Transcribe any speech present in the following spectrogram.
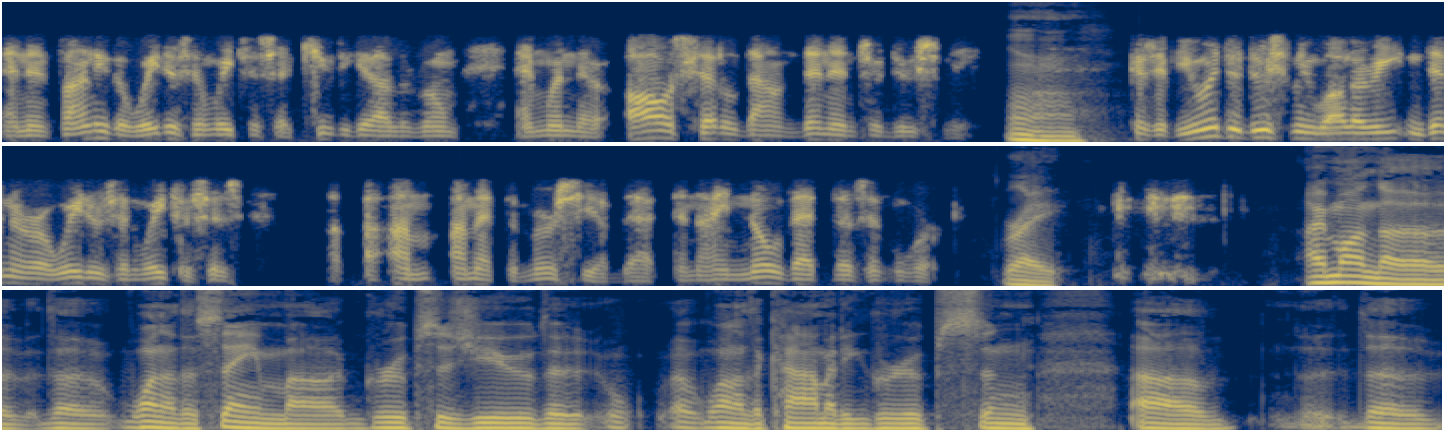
And then finally, the waiters and waitresses are cued to get out of the room. And when they're all settled down, then introduce me. Mhm. Because if you introduce me while they're eating dinner or waiters and waitresses, I- I'm I'm at the mercy of that, and I know that doesn't work. Right. I'm on the the one of the same uh, groups as you, the uh, one of the comedy groups, and uh, the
